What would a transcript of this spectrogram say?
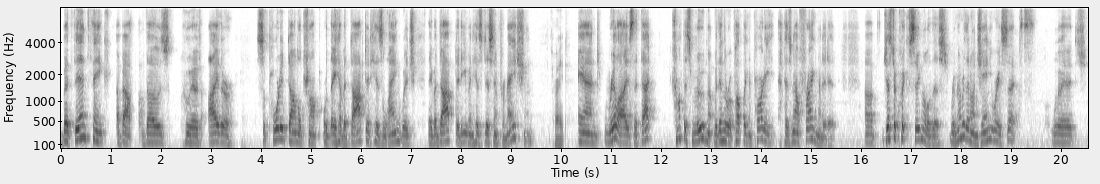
But then think about those who have either supported Donald Trump or they have adopted his language, they've adopted even his disinformation. Right. And realize that that Trumpist movement within the Republican Party has now fragmented it. Uh, just a quick signal of this. Remember that on January 6th, which,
